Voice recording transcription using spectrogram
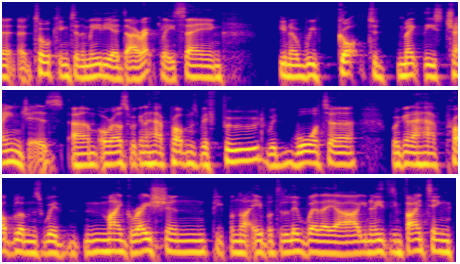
uh, talking to the media directly, saying, you know, we've got to make these changes, um, or else we're going to have problems with food, with water. We're going to have problems with migration, people not able to live where they are. You know, he's inviting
